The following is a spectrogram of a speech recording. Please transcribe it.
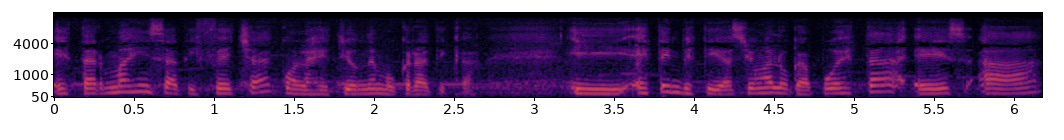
estar más insatisfecha con la gestión democrática y esta investigación a lo que apuesta es a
